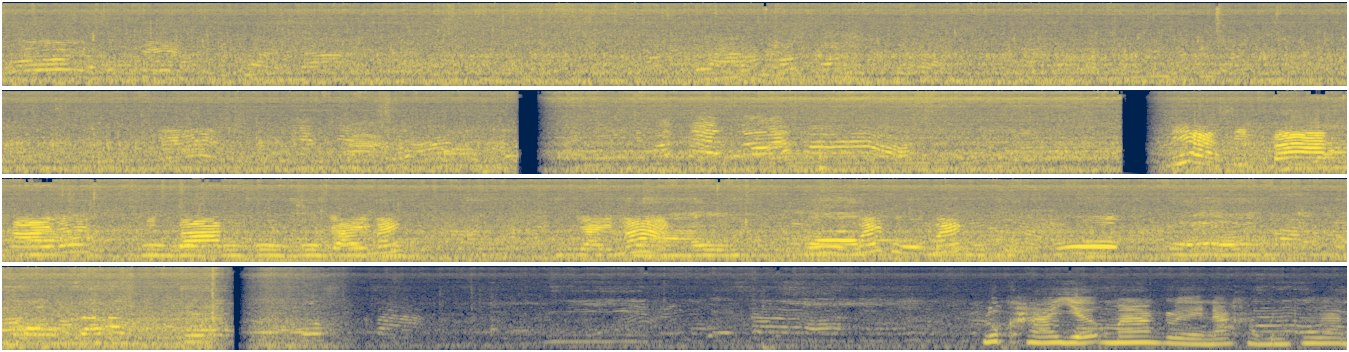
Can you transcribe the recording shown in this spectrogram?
โอ้ยอย่าเพิ่งเท มาเจ็ดร้อยค่ะ เนี่ยสิบบาทขายเลยสิบบาท ใหญ่ไหม ใหญ่มาก ถูกไหมถูกไหมถูก ลูกค้า เยอะมากเลยนะคะเพื่อน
